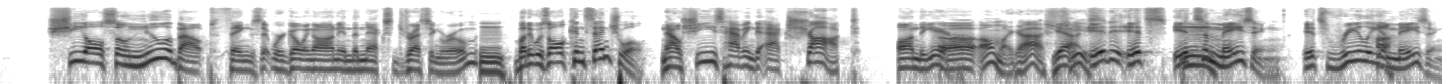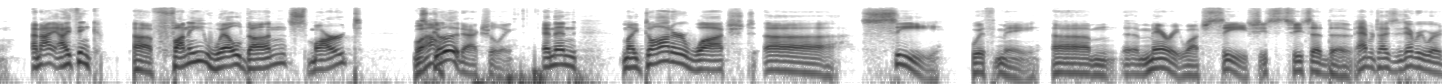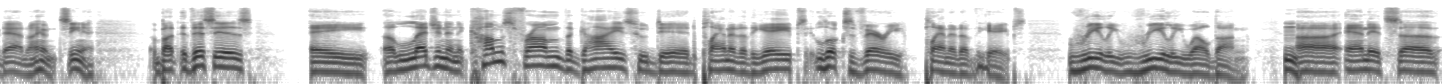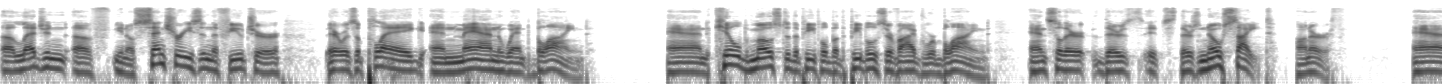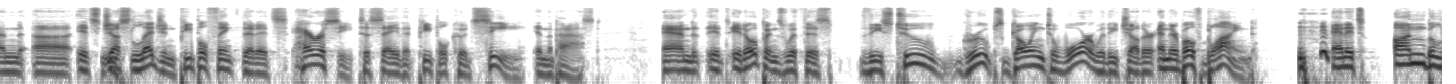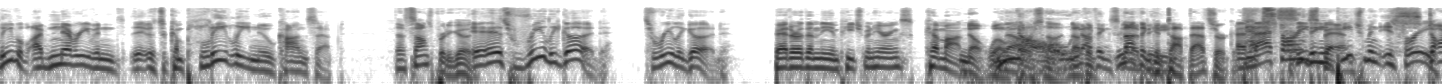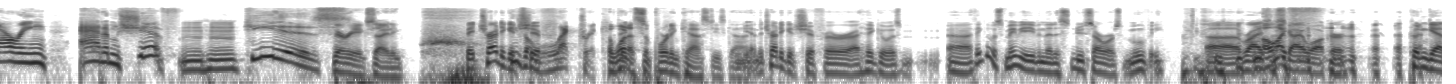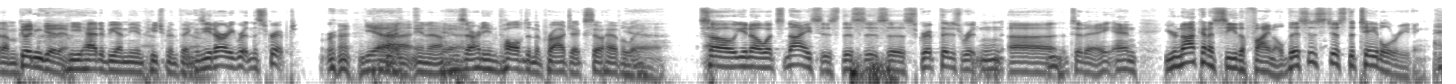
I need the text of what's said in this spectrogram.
She also knew about things that were going on in the next dressing room, but it was all consensual. Now she's having to act shocked on the air. Uh, oh my gosh! yeah, it, it's it's amazing. It's really amazing, and I, I think uh, funny, well done, smart. It's Wow. good actually. And then my daughter watched uh, See with me. Um, uh, Mary watched See. She she said uh, advertising's everywhere, Dad, and I haven't seen it. But this is a a legend, and it comes from the guys who did Planet of the Apes. It looks very Planet of the Apes. Really, really well done. Uh, and it's uh, a legend of you know centuries in the future. There was a plague, and man went blind and killed most of the people, but the people who survived were blind. And so there, there's it's there's no sight on Earth, and uh, it's just legend. People think that it's heresy to say that people could see in the past, and it it opens with this these two groups going to war with each other, and they're both blind, and it's unbelievable. I've never even it's a completely new concept. that sounds pretty good. It's really good. It's really good. Better than the impeachment hearings. Come on, no, well, No, of course not. Nothing, nothing's gonna nothing be- can top that circus. And That that's starring the impeachment is Free. starring Adam Schiff. Mm-hmm. He is Very exciting. They tried to get he's Schiff. electric. What a supporting cast he's got. Yeah, they tried to get Schiff for I think it was uh, I think it was maybe even the new Star Wars movie, uh, Rise Oh, of I- Skywalker. Couldn't get him. Couldn't get him. He had to be on the impeachment thing because he had already written the script. yeah, Uh, you know, Yeah. he's already involved in the project so heavily. Yeah. So you know what's nice is this is a script that is written uh, today, and you're not going to see the final. This is just the table reading.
